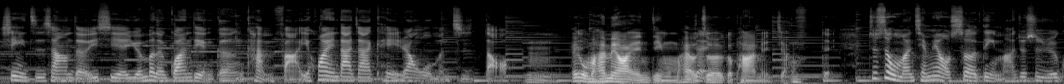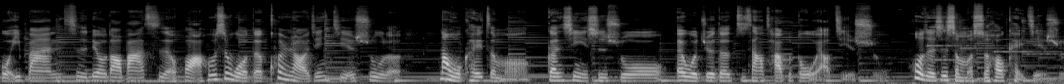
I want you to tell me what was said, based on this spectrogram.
心理智商的一些原本的观点跟看法？也欢迎大家可以让我们知道。嗯，哎、欸，我们还没有要 ending，我们还有最后一个 part 还没讲。对，就是我们前面有设定嘛，就是如果一般是六到八次的话，或是我的困扰已经结束了，那我可以怎么跟心理师说？哎、欸，我觉得智商差不多，我要结束，或者是什么时候可以结束？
